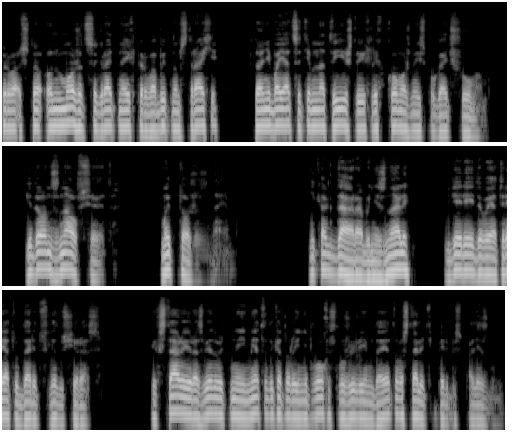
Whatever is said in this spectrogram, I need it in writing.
перво... что он может сыграть на их первобытном страхе, что они боятся темноты и что их легко можно испугать шумом. Гидеон знал все это. Мы тоже знаем. Никогда арабы не знали, где рейдовый отряд ударит в следующий раз. Их старые разведывательные методы, которые неплохо служили им до этого, стали теперь бесполезными.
